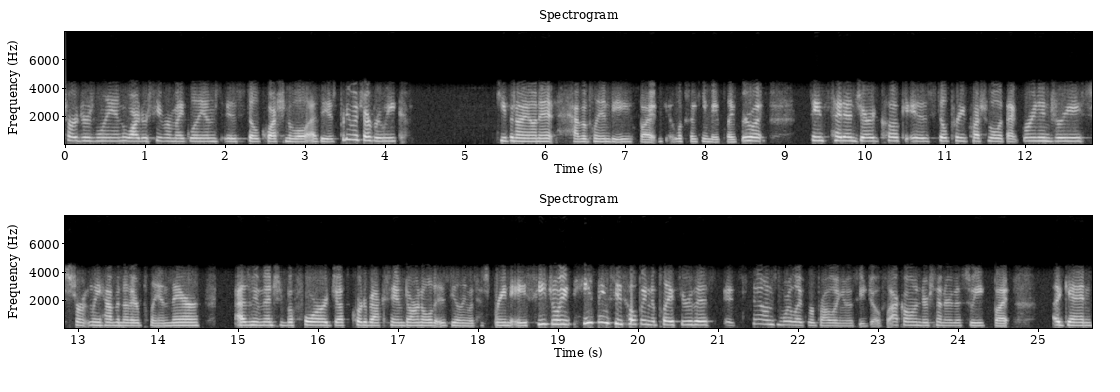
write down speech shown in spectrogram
Chargers land, wide receiver Mike Williams is still questionable as he is pretty much every week. Keep an eye on it. Have a plan B, but it looks like he may play through it. Saints tight end Jared Cook is still pretty questionable with that groin injury. Certainly have another plan there. As we mentioned before, Jets quarterback Sam Darnold is dealing with a sprained AC joint. He thinks he's hoping to play through this. It sounds more like we're probably going to see Joe Flacco under center this week, but again,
